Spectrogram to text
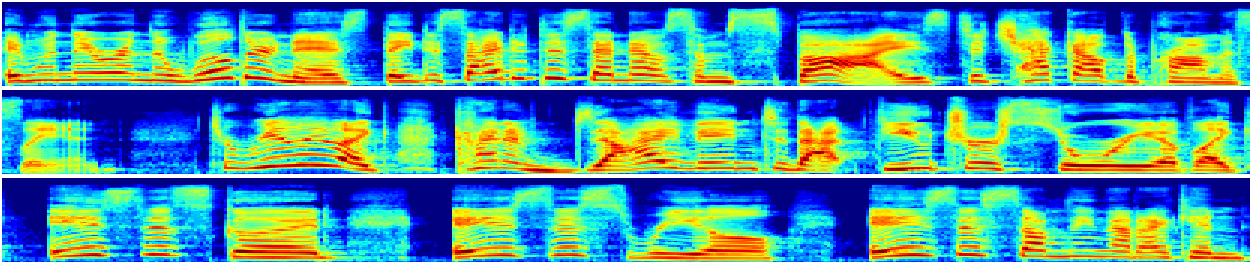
And when they were in the wilderness, they decided to send out some spies to check out the promised land, to really like kind of dive into that future story of like, is this good? Is this real? Is this something that I can,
